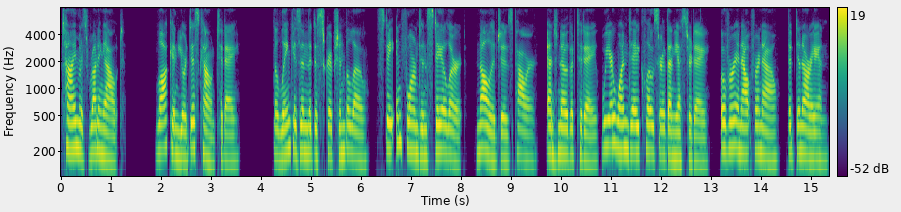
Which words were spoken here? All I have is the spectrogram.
Time is running out. Lock in your discount today. The link is in the description below. Stay informed and stay alert. Knowledge is power. And know that today we are one day closer than yesterday. Over and out for now, the Dinarian.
